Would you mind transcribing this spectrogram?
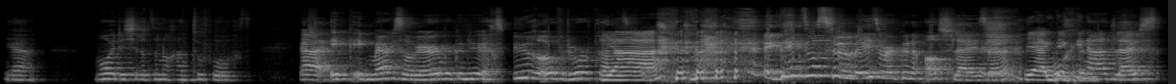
Ja, mooi dat je dat er nog aan toevoegt. Ja, ik, ik merk het alweer. We kunnen hier echt uren over doorpraten. Ja. ik denk dat we beter maar kunnen afsluiten. Ja, ik mocht denk je na het luisteren,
